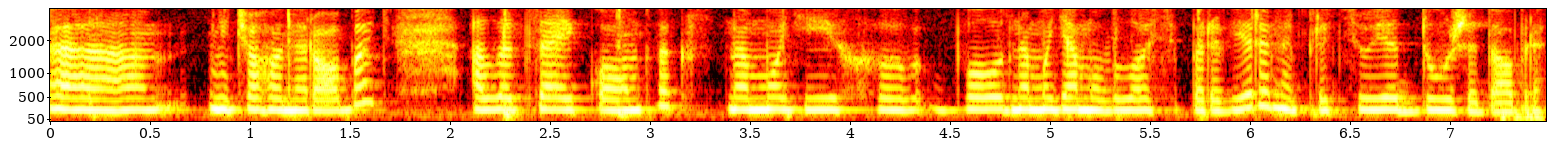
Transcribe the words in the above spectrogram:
Е, нічого не робить, але цей комплекс на моїх е, на моєму волосі перевірений, працює дуже добре.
